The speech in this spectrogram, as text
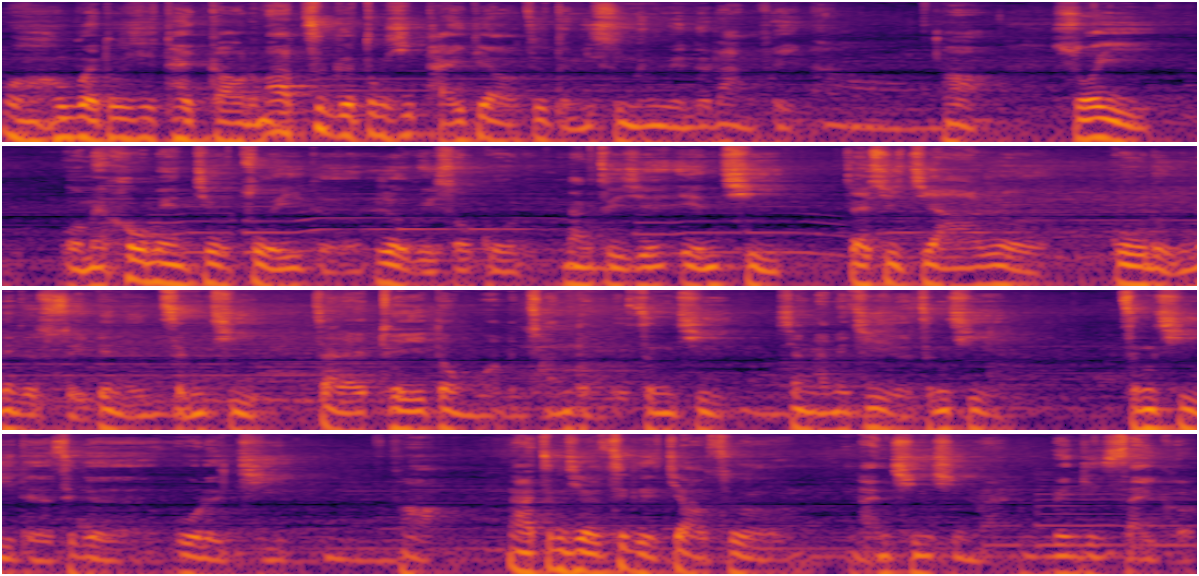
哇，五百多度 C 太高了嘛，这个东西排掉就等于是能源的浪费了，啊、哦，所以我们后面就做一个热回收锅炉，让这些烟气再去加热。锅炉里面的水变成蒸汽，再来推动我们传统的蒸汽，像燃煤机的蒸汽，蒸汽的这个涡轮机，啊、哦，那蒸汽的这个叫做南氢循环 Rankine Cycle）。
